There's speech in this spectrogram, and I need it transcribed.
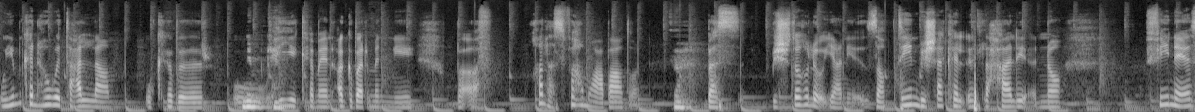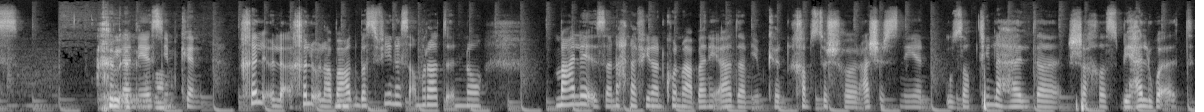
ويمكن هو تعلم وكبر وهي كمان أكبر مني. بقى خلص فهموا على بعضهم. صح. بس بيشتغلوا يعني ظابطين بشكل قلت لحالي إنه في ناس خلقت ناس يمكن خلقوا لا خلقوا لبعض بس في ناس مرات إنه ما عليه إذا نحن فينا نكون مع بني آدم يمكن خمسة أشهر عشر سنين وظابطين لهذا الشخص بهالوقت.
